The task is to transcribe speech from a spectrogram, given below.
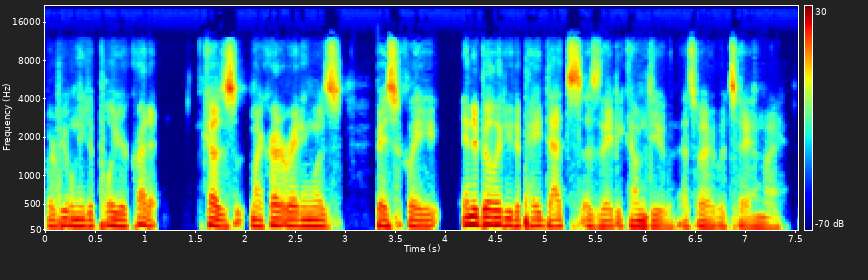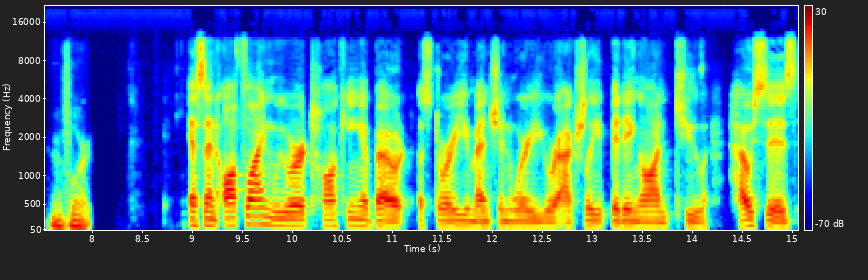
where people need to pull your credit because my credit rating was basically inability to pay debts as they become due. That's what I would say in my report. Yes, and offline, we were talking about a story you mentioned where you were actually bidding on two houses.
